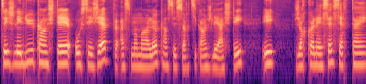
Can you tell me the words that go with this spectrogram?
tu sais, je l'ai lu quand j'étais au cégep, à ce moment-là, quand c'est sorti, quand je l'ai acheté, et je reconnaissais certains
